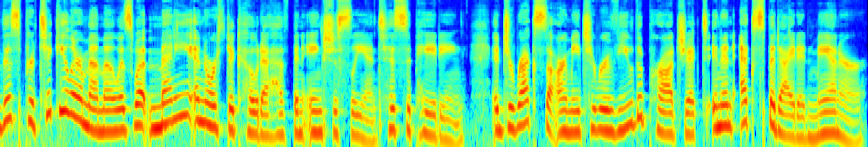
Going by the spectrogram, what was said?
This particular memo is what many in North Dakota have been anxiously anticipating. It directs the Army to review the project in an expedited manner.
